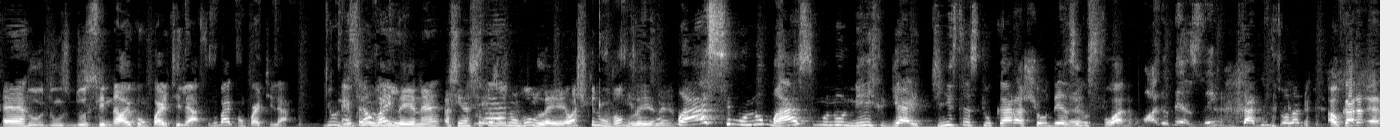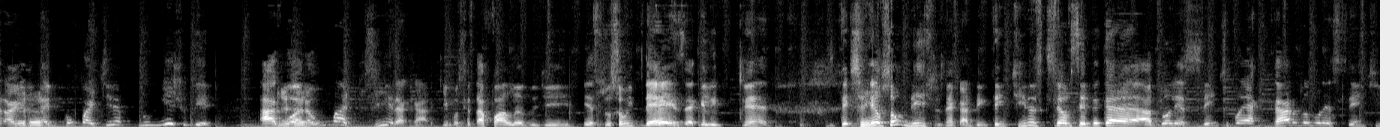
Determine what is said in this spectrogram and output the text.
é. do, do, do, sinal e compartilhar. Você não vai compartilhar. E o livro você não vai ler, né? Assim, essas é. pessoas não vão ler. Eu acho que não vão ler, no né? No máximo, no máximo, no nicho de artistas que o cara achou desenhos é. foda. Olha o desenho do Camilo Solano. aí o cara aí, uhum. aí ele compartilha no nicho dele. Agora, uma tira, cara, que você tá falando de. Isso são ideias, é aquele. Né, tem, tem, são nichos, né, cara? Tem, tem tiras que você vê que a adolescente é a cara do adolescente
